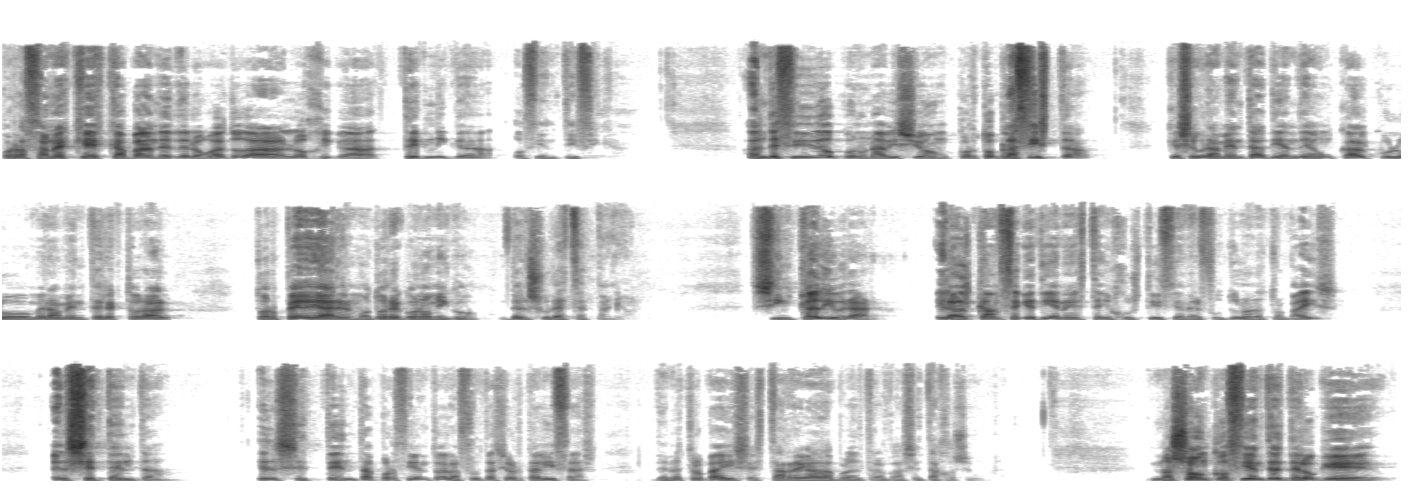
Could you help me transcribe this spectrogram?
por razones que escapan desde luego a toda lógica técnica o científica. Han decidido con una visión cortoplacista que seguramente atiende a un cálculo meramente electoral, torpedear el motor económico del sureste español, sin calibrar el alcance que tiene esta injusticia en el futuro de nuestro país. El 70, el 70% de las frutas y hortalizas de nuestro país está regada por el trasvase Tajo Segura. No son conscientes de lo que,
